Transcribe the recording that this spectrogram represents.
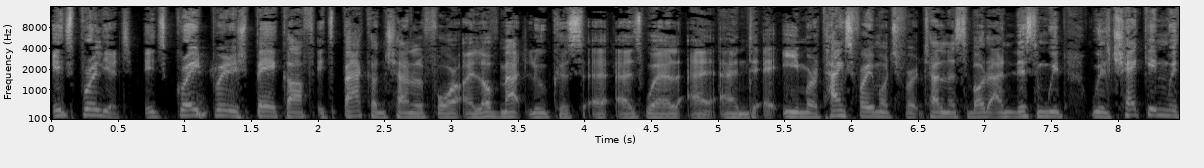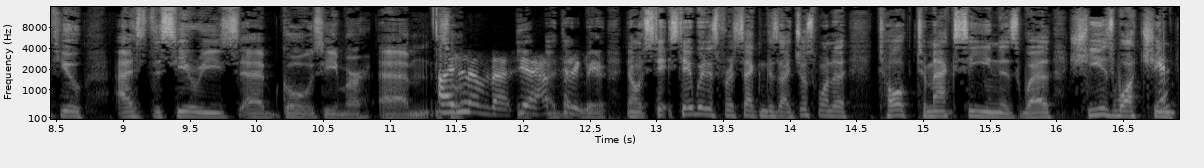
it's brilliant. It's Great British Bake Off. It's back on Channel 4. I love Matt Lucas uh, as well. Uh, and uh, Emer, thanks very much for telling us about it. And listen, we'll, we'll check in with you as the series uh, goes, Emer. Um, I love that. Yeah, that'd absolutely. Now, stay, stay with us for a second because I just want to talk to Maxine as well. She is watching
